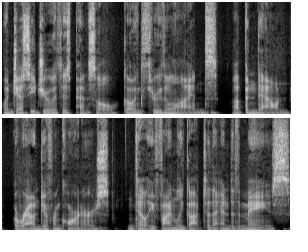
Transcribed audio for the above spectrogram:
When Jesse drew with his pencil, going through the lines, up and down, around different corners, until he finally got to the end of the maze,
